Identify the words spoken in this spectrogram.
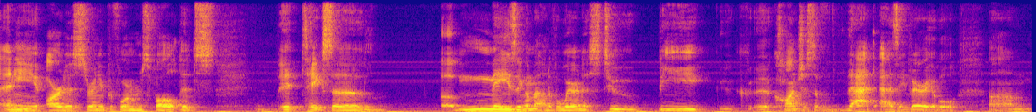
any artist or any performer's fault. It's, it takes a amazing amount of awareness to be conscious of that as a variable. Um,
